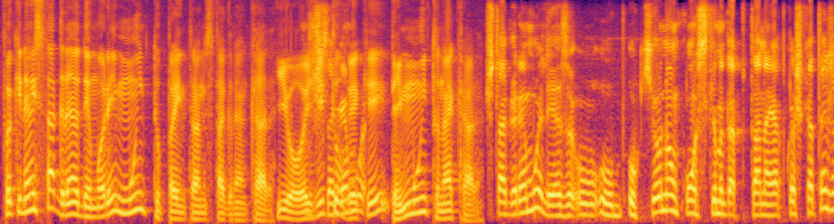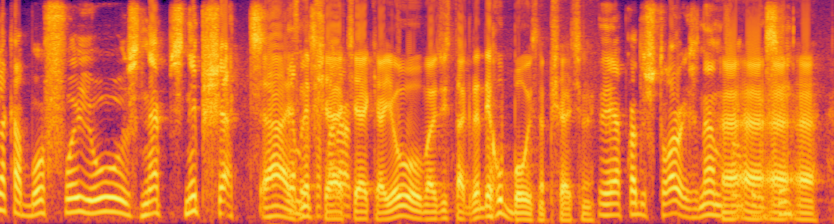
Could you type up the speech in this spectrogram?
Foi que nem o Instagram, eu demorei muito para entrar no Instagram, cara. E hoje tu vê que tem muito, né, cara? Instagram Instagram é moleza. O, o, o que eu não consegui me adaptar na época, acho que até já acabou, foi o Snap, Snapchat. Ah, Lembra Snapchat, é, que aí o, mas o Instagram derrubou o Snapchat, né? É, por causa do Stories, né? Não é, é, assim. é, é.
